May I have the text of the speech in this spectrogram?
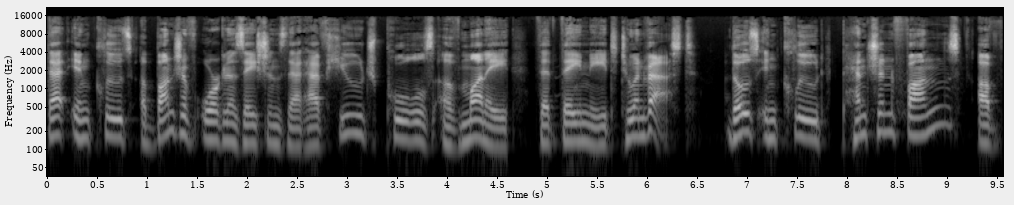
that includes a bunch of organizations that have huge pools of money that they need to invest. Those include pension funds of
